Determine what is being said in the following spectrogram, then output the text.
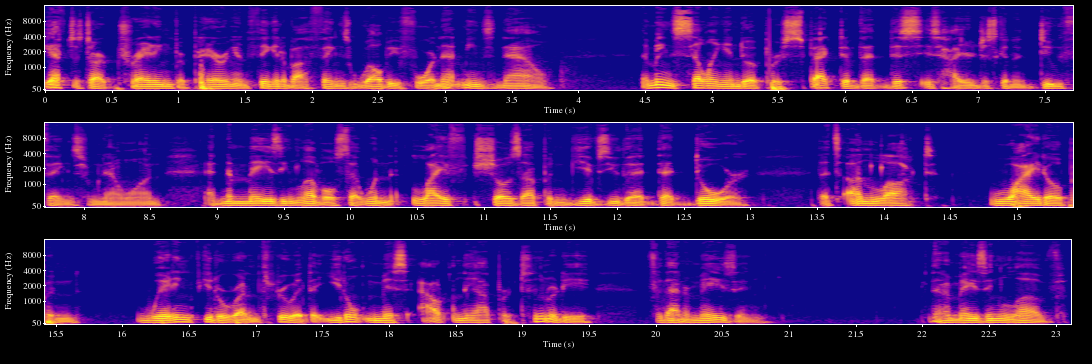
You have to start training, preparing, and thinking about things well before, and that means now. That means selling into a perspective that this is how you're just going to do things from now on at an amazing level so that when life shows up and gives you that, that door that's unlocked, wide open, waiting for you to run through it, that you don't miss out on the opportunity for that amazing, that amazing love,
